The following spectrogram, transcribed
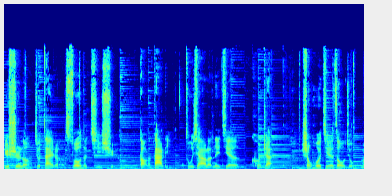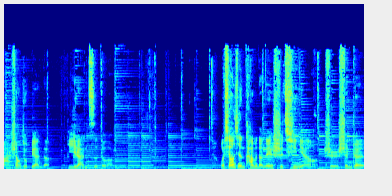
于是呢，就带着所有的积蓄，到了大理，租下了那间客栈，生活节奏就马上就变得怡然自得了。我相信他们的那十七年啊，是深圳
